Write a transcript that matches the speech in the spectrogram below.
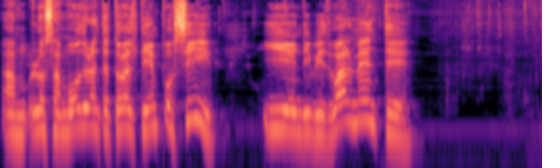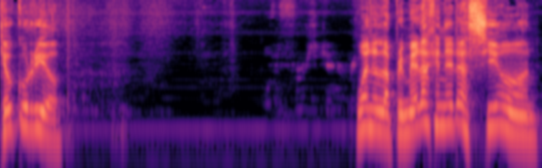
los amó durante todo el tiempo. Sí. Y individualmente, ¿qué ocurrió? Bueno, la primera generación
